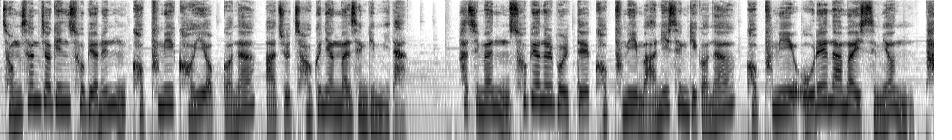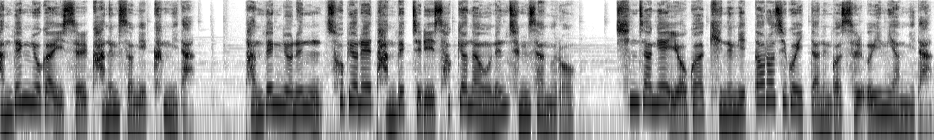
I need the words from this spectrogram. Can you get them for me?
정상적인 소변은 거품이 거의 없거나 아주 적은 양만 생깁니다. 하지만 소변을 볼 때 거품이 많이 생기거나 거품이 오래 남아 있으면 단백뇨가 있을 가능성이 큽니다. 단백뇨는 소변에 단백질이 섞여 나오는 증상으로 신장의 여과 기능이 떨어지고 있다는 것을 의미합니다.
